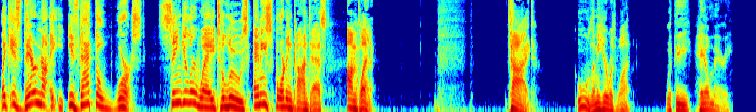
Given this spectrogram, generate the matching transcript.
Like, is there not, is that the worst singular way to lose any sporting contest on the planet? tied. Ooh, let me hear with what? With the Hail Mary.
